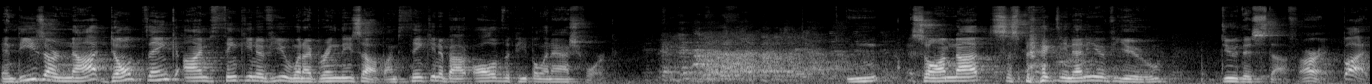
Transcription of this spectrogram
and these are not, don't think I'm thinking of you when I bring these up. I'm thinking about all of the people in Ashfork. So I'm not suspecting any of you do this stuff. All right, but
